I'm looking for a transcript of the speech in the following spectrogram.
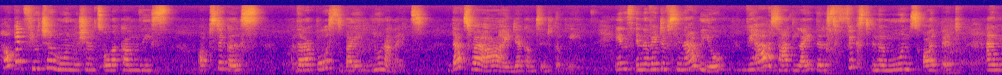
How can future moon missions overcome these obstacles that are posed by lunar nights? That's where our idea comes into the play. In this innovative scenario, we have a satellite that is fixed in the moon's orbit and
